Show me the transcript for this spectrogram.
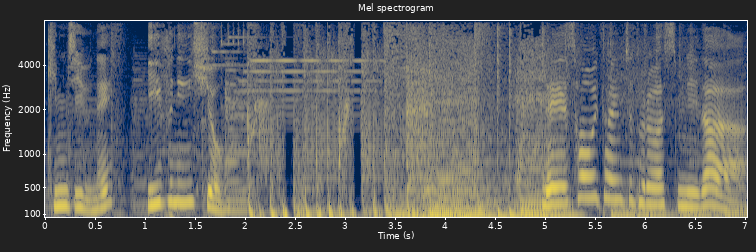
김지윤의 이브닝 쇼. 네, 서울 타임즈 돌아왔습니다.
